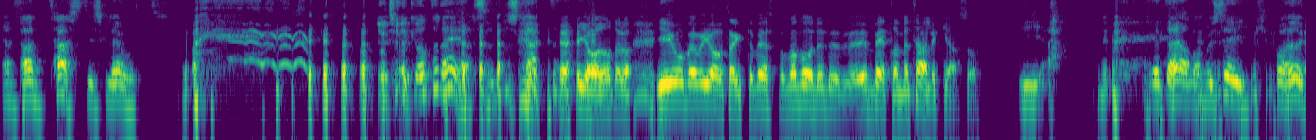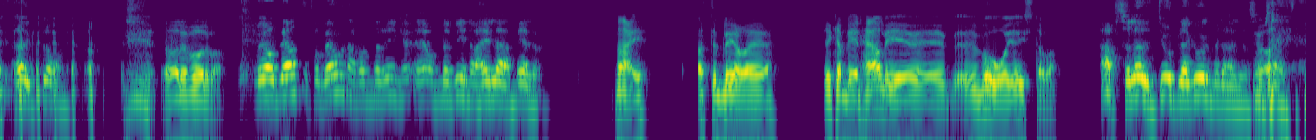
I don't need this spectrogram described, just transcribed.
En fantastisk låt. du tycker inte det alltså? Du skrattar. jag har hört det. Jo, men jag tänkte mest på, vad var det du, bättre Metallica alltså? Ja. Det här var musik på hög, hög plan. Ja, det var det va. Och jag blir inte förvånad om den, ringer, om den vinner hela Mellon. Nej, att det blir... Eh, det kan bli en härlig eh, vår i Ystad va? Absolut, dubbla guldmedaljer som ja. sagt.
